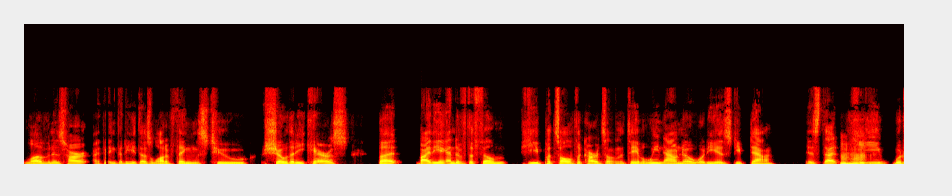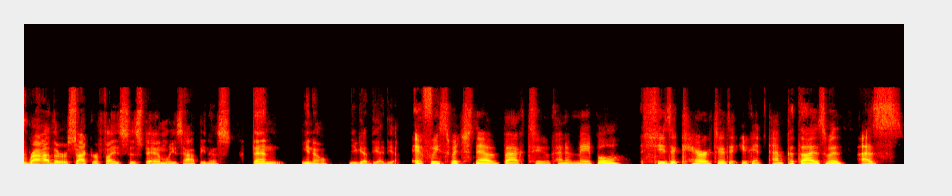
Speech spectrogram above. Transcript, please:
love in his heart. I think that he does a lot of things to show that he cares. But by the end of the film, he puts all of the cards on the table. We now know what he is deep down is that mm-hmm. he would rather sacrifice his family's happiness than, you know, you get the idea. If we switch now back to kind of Mabel, she's a character that you can empathize with as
